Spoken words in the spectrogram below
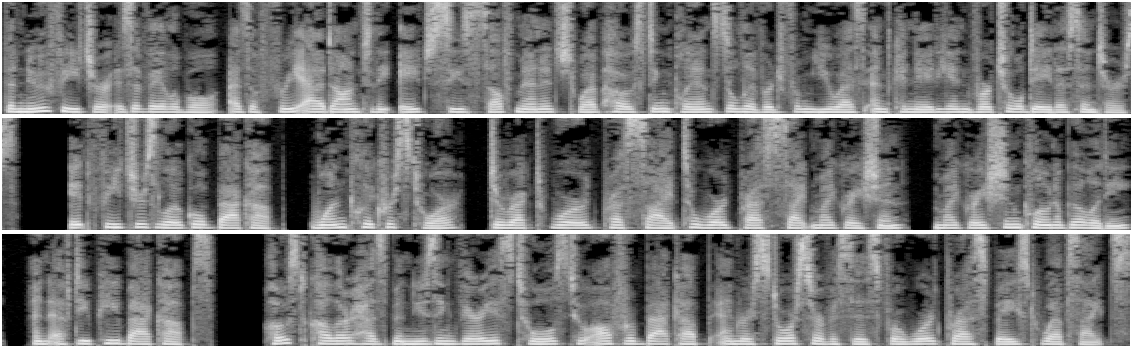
The new feature is available as a free add-on to the HC's self-managed web hosting plans delivered from US and Canadian virtual data centers. It features local backup, one-click restore, direct WordPress site to WordPress site migration, migration clonability, and FTP backups. HostColor has been using various tools to offer backup and restore services for WordPress based websites.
